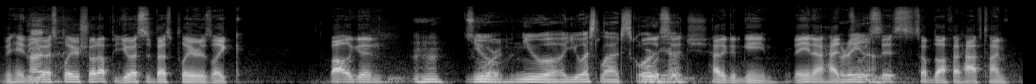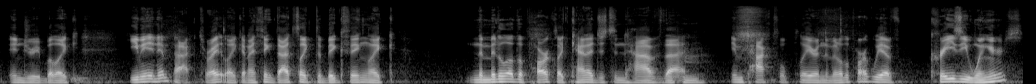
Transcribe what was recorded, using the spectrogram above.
I mean, hey, the uh, I- U.S. players showed up. The U.S.'s best players like Balogun New scored. new uh, U.S. lad scored. yeah. Had a good game. Reyna had Reyna. two assists, subbed off at halftime injury, but like he made an impact, right? Like, and I think that's like the big thing. Like in the middle of the park, like Canada just didn't have that Mm-hmm. impactful player in the middle of the park. We have crazy wingers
